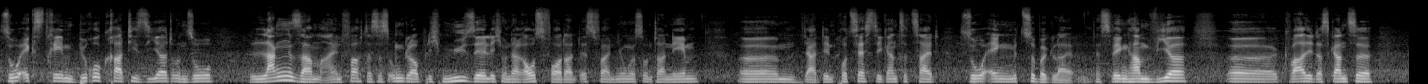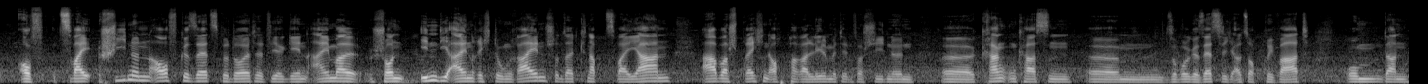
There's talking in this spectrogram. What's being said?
so extrem bürokratisiert und so langsam einfach, dass es unglaublich mühselig und herausfordernd ist für ein junges Unternehmen, ähm, ja, den Prozess die ganze Zeit so eng mitzubegleiten. Deswegen haben wir äh, quasi das Ganze auf zwei Schienen aufgesetzt. Bedeutet, wir gehen einmal schon in die Einrichtung rein, schon seit knapp zwei Jahren, aber sprechen auch parallel mit den verschiedenen äh, Krankenkassen, ähm, sowohl gesetzlich als auch privat, um dann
